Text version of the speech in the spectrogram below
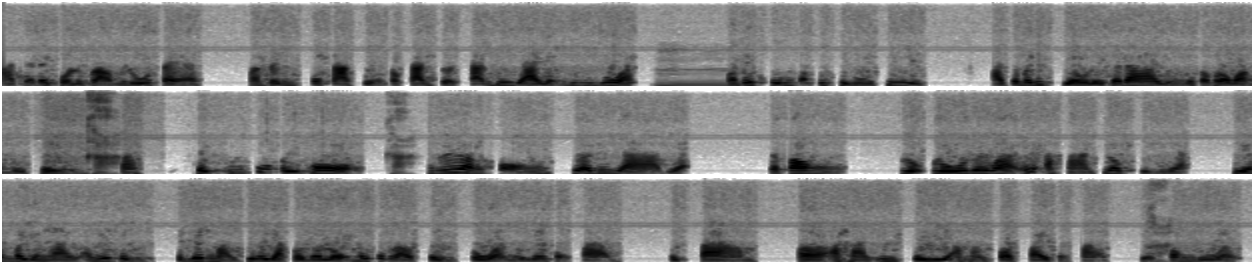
อาจจะได้ผลหรือเปล่าไม่รู้แต่ มันเป็นโอกาสเสี่ยงต่อการเกิดการดื้อยาอย่างยิ่งยวดอืมมันได้คุ้มกับที่สิวที่ อาจจะไม่ได้เกี่ยวเลยก็ได้ อย่างนี้ต้องระวังนิดนึงค่ะสิทธิผู้บริโภคค่ะเรื่องของเชื้อดื้อยาเนี่ย จะต้องรู้รู้ด้วยว่าเอ๊ะอาหารที่เรากินเนี่ยเลี้ยงไปยังไง อันนี้เป็นเป็นเรื่องใหม่ที่เราอยากรณรงค์ให้พวกเราตื่นตัวในเรื่องของการติดตามเอ่ออาหารอินทรีย์อาหารปลอดภัยต่างๆเกี่ยวข้องด้วยไหน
